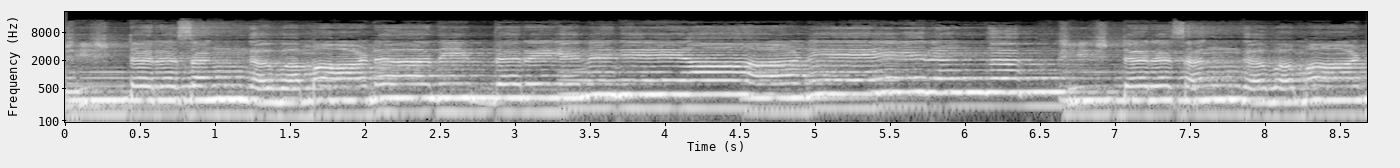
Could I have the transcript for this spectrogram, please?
ಶಿಷ್ಟರ ಸಂಗವ ಮಾಡದಿದ್ದರೆ ನನಗೆ ಆಣೆ ರಂಗ ಶಿಷ್ಟರ ಸಂಗವ ಮಾಡ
